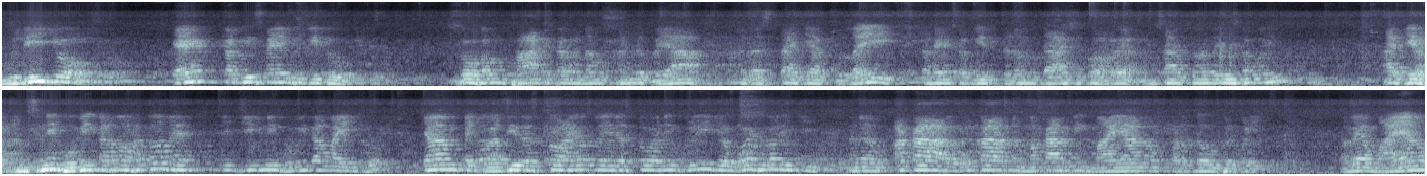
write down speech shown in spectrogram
ભૂલી ગયો. એમ કબીર સાહેબ કીધું, સોહમ ફાટ કર નવ ખંડ ભયા. રસ્તા જ્યાં ભૂલાઈ કહે કબીર ધર્મદાસ તો હવે હંસા ચોરી સમય આ જે હંસની ભૂમિકામાં હતો ને, એ જીવની ભૂમિકામાં આવી ગયો કેમ કે જ્યાંથી રસ્તો આવ્યો તો એ રસ્તો એની ભૂલી ગયો, ગોઠ વળી ગઈ. અને અકાર ઉકાર ને મકારની માયાનો પડદો ઉપર પડી હવે માયાનો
